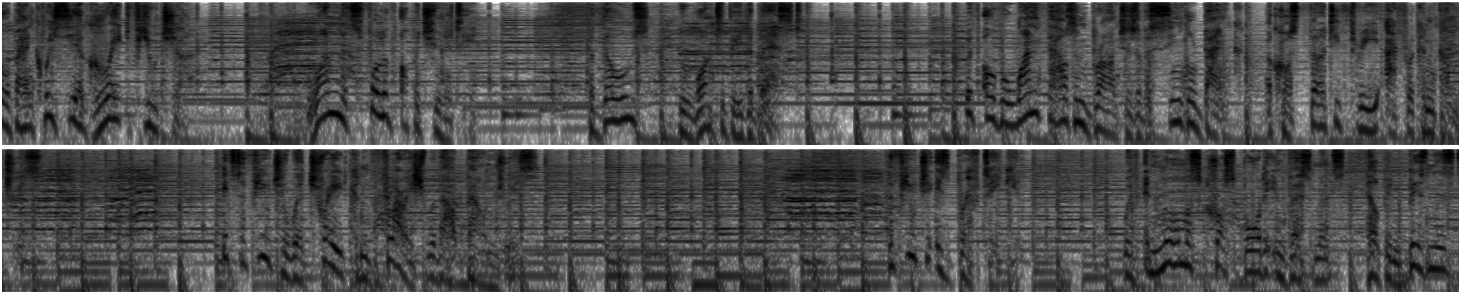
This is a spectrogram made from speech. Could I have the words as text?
EcoBank, we see a great future. One that's full of opportunity for those who want to be the best. With over 1,000 branches of a single bank across 33 African countries. It's a future where trade can flourish without boundaries. The future is breathtaking with enormous cross-border investments helping business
